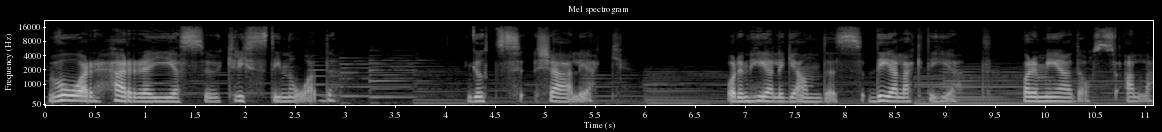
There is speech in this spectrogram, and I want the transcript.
Vår Herre Jesu Kristi nåd, Guds kärlek och den helige Andes delaktighet vare med oss alla.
